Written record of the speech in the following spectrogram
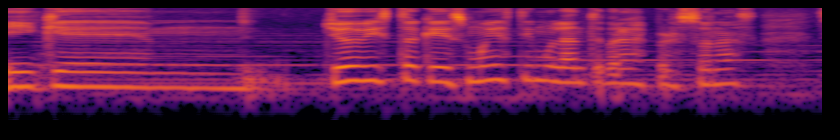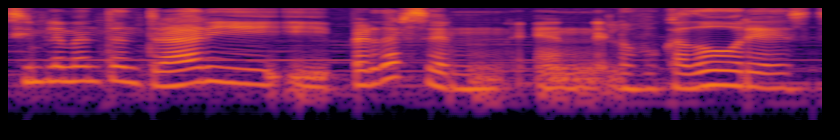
Y que mm, yo he visto que es muy estimulante para las personas simplemente entrar y, y perderse en, en los buscadores,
